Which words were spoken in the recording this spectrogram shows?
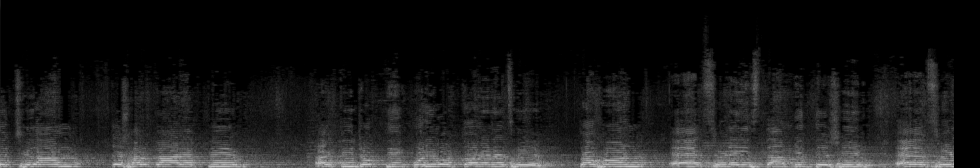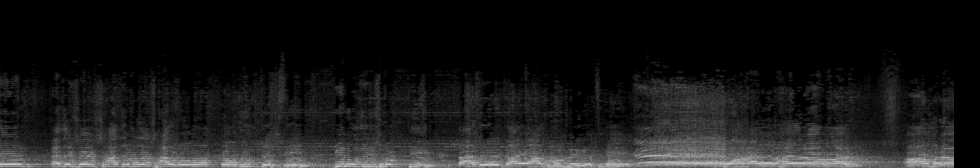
দেখছিলাম যে সরকার একটি একটি যৌক্তিক পরিবর্তন এনেছে, তখন এক শ্রেণির ইসলাম বিদ্বেষী, এক শ্রেণির এদেশের স্বাধীনতা সার্বভৌমত্ব বিদ্বেষী বিরোধী শক্তি তাদের গায়ে আগুন লেগেছে। ভাইয়েরা আমার, আমরা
